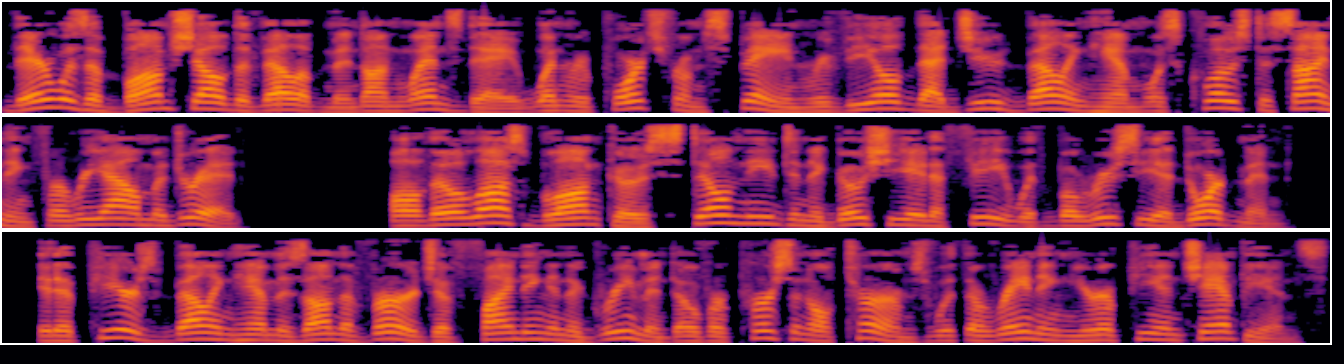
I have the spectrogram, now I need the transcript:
There was a bombshell development on Wednesday when reports from Spain revealed that Jude Bellingham was close to signing for Real Madrid. Although Los Blancos still need to negotiate a fee with Borussia Dortmund, it appears Bellingham is on the verge of finding an agreement over personal terms with the reigning European champions.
